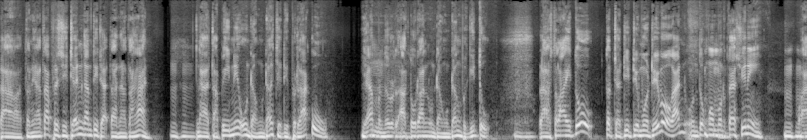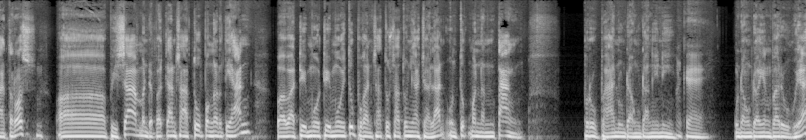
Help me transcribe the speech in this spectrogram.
nah ternyata presiden kan tidak tanda tangan. Mhm. Nah tapi ini undang-undang jadi berlaku. Ya menurut aturan undang-undang begitu. Nah setelah itu terjadi demo-demo kan untuk memprotes ini. Nah terus eh, bisa mendapatkan satu pengertian bahwa demo-demo itu bukan satu-satunya jalan untuk menentang perubahan undang-undang ini, Oke. undang-undang yang baru ya.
